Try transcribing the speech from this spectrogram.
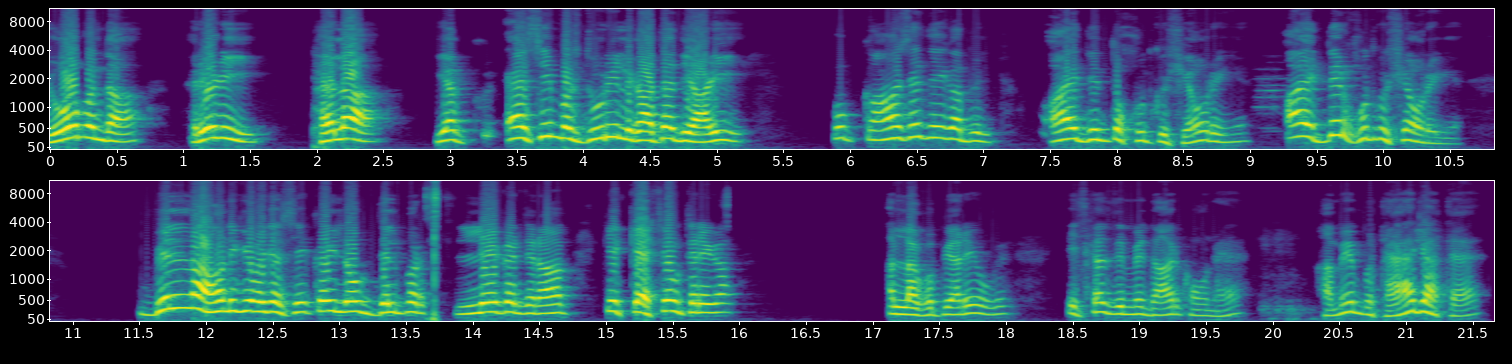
जो बंदा रेडी, ठेला या ऐसी मजदूरी लगाता है, दिहाड़ी वो कहाँ से देगा बिल? आए दिन तो खुदकुशियाँ हो रही हैं। आए दिन खुदकुशियाँ हो रही हैं। बिल ना होने की वजह से कई लोग दिल पर लेकर जनाब कि कैसे उतरेगा? अल्लाह को प्यारे हो गए। इसका जिम्मेदार कौन है? हमें बताया जाता है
